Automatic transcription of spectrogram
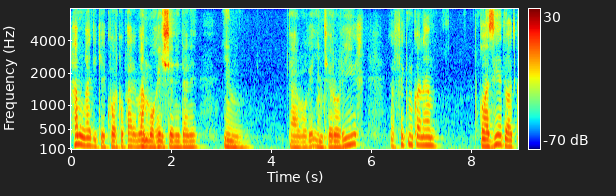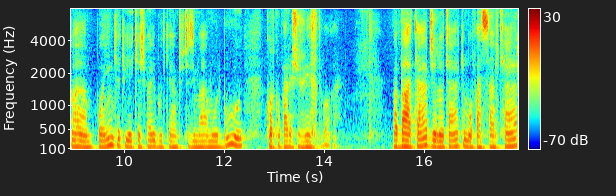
همونقدری که کرکوپر من موقعی شنیدن این در واقع این تروریخت فکر می‌کنم قاضی دادگاه هم با این که توی کشوری بود که همچون چیزی معمول بود کرکوپرش ریخت واقعا. و بعدتر جلوتر که مفصلتر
